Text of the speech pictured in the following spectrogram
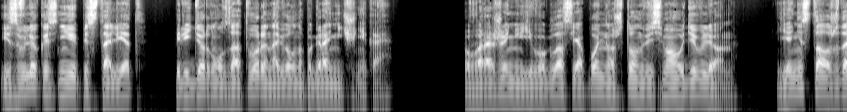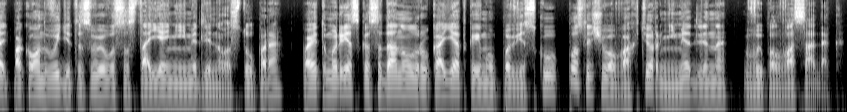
извлек из нее пистолет, передернул затвор и навел на пограничника. По выражению его глаз я понял, что он весьма удивлен. Я не стал ждать, пока он выйдет из своего состояния медленного ступора, поэтому резко саданул рукояткой ему по виску, после чего вахтер немедленно выпал в осадок.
